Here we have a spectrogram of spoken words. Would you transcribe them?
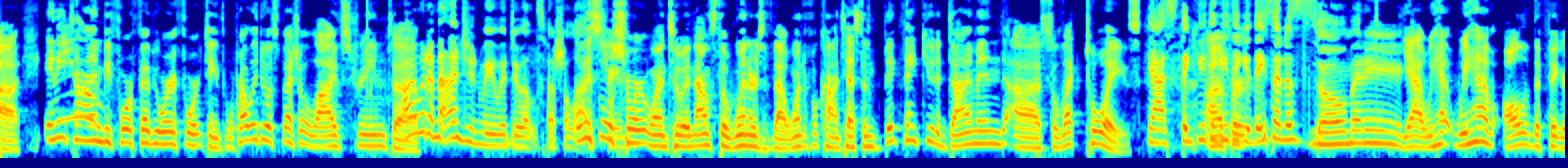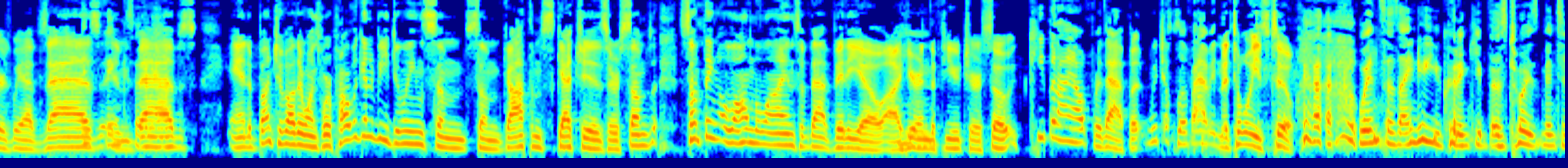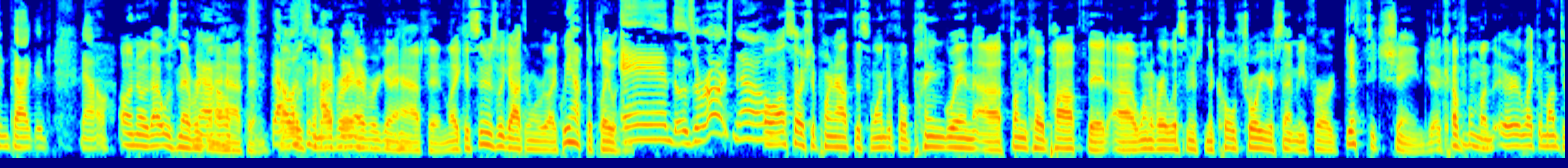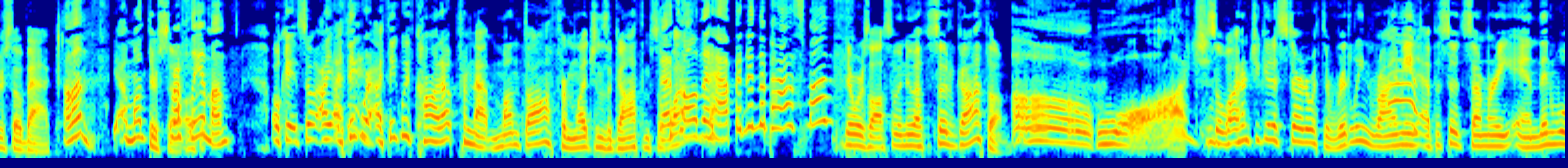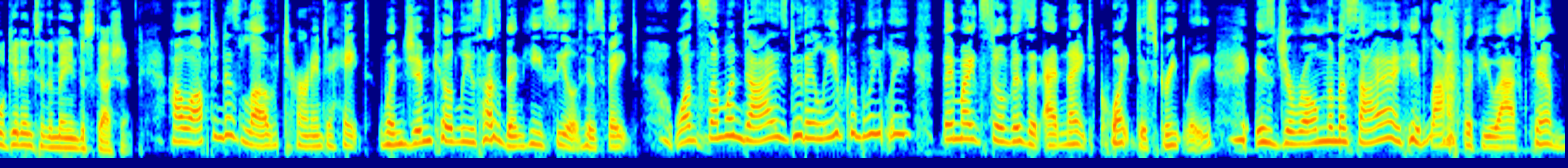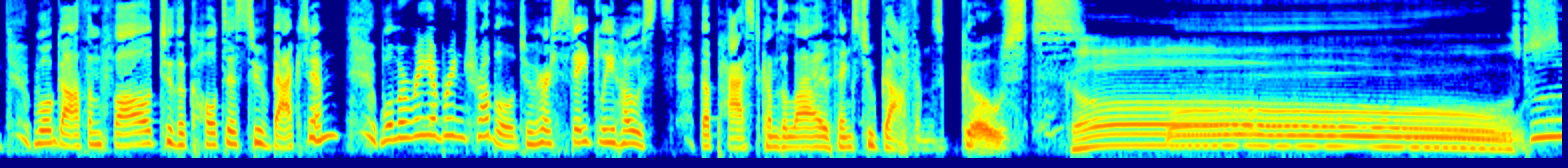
Anytime before February 14th. We'll probably do a special live stream to. I would imagine we would do a special live At least a little short one to announce the winners of that wonderful contest. And big thank you to Diamond uh, Select Toys. Yes, thank you, thank Uh, you, thank you. They sent us so many. Yeah, we have we have all of the figures. We have Zsasz and so, yeah. Babs and a bunch of other ones. We're probably going to be doing some some Gotham sketches or some something along the lines of that video uh, here in Mm-hmm. the future. So keep an eye out for that. But we just love having the toys too. Win says, I knew you couldn't keep those toys mint in package. No. oh no, that was never No, going to happen. that was wasn't never happening. ever going to happen. Like as soon as we got them, we were like, we have to play with them. And those are ours now. Oh, also, I should point out this wonderful penguin uh, Funko Pop that uh, one of our listeners, Nicole Troyer, sent me for our gift exchange a couple months or like a month or so back. a month. Yeah, a month or so. Roughly Okay. a month. Okay, so I, I think we're I think we've caught up from that month off from Legends of Gotham. So That's why- all that happened in the past month? There was also a new episode of Gotham. Oh, watch. So why don't you get us started with the riddling rhyming ah! episode summary, and then we'll get into the main discussion. How often does love turn into hate? When Jim killed Lee's husband, he sealed his fate. Once someone dies, do they leave completely? They might still visit at night quite discreetly. Is Jerome the Messiah? He'd laugh if you asked him. Will Gotham fall to the cultists who've backed him? Will Maria bring trouble to her stately hosts? The past comes alive thanks to Gotham's ghosts. Ghost. Ooh,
